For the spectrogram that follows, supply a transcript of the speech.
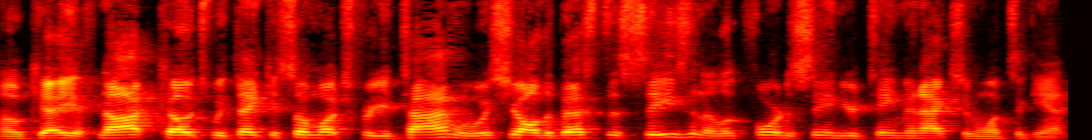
Okay, if not, Coach, we thank you so much for your time. We wish you all the best this season and look forward to seeing your team in action once again.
